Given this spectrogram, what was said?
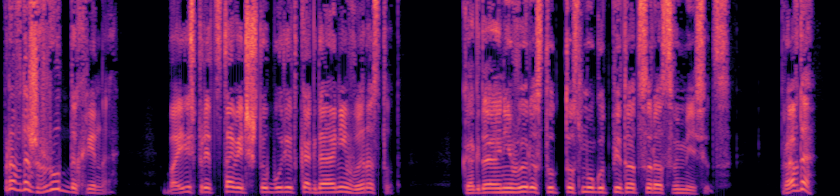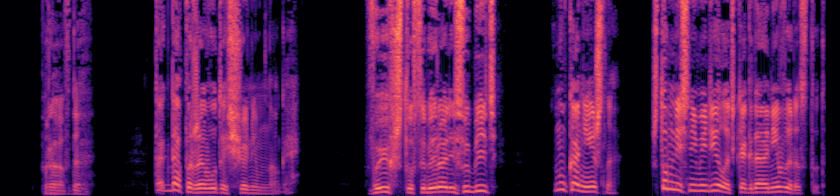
Правда, жрут до хрена. Боюсь представить, что будет, когда они вырастут. Когда они вырастут, то смогут питаться раз в месяц. Правда? Правда. Тогда поживут еще немного. Вы их что, собирались убить? Ну, конечно. Что мне с ними делать, когда они вырастут?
